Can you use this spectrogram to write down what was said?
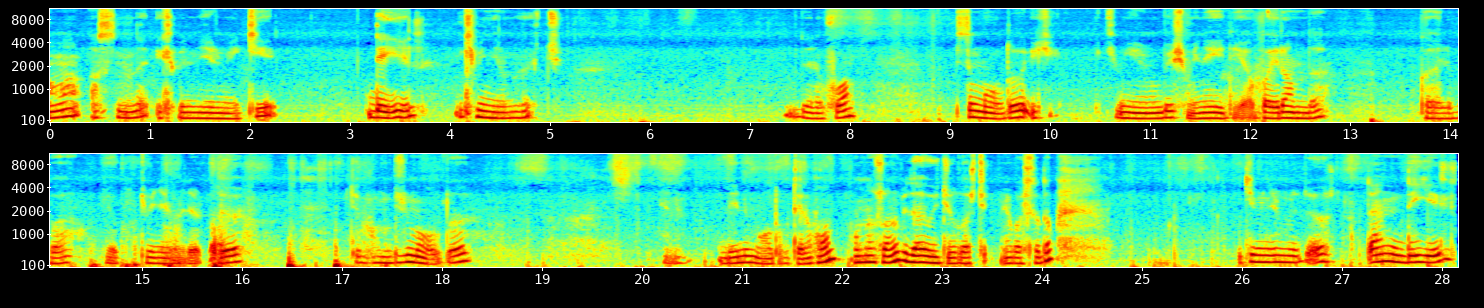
Ama aslında 2022 değil. 2023. Telefon bizim oldu. İki- 2025 mi neydi ya? Bayramda galiba. Yok 2024'te. Telefon bizim oldu. Benim oldu bu telefon. Ondan sonra bir daha videolar çekmeye başladım. 2024'ten değil.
